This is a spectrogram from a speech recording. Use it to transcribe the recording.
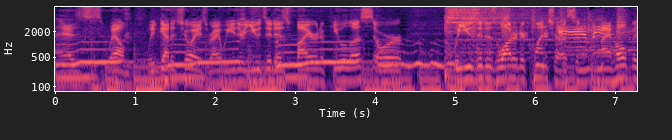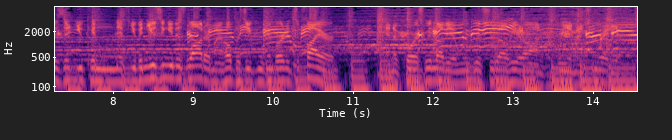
as well, we've got a choice, right? We either use it as fire to fuel us, or we use it as water to quench us. And my hope is that you can, if you've been using it as water, my hope is you can convert it to fire. And of course, we love you, and we wish you well here on Reinvention Radio.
